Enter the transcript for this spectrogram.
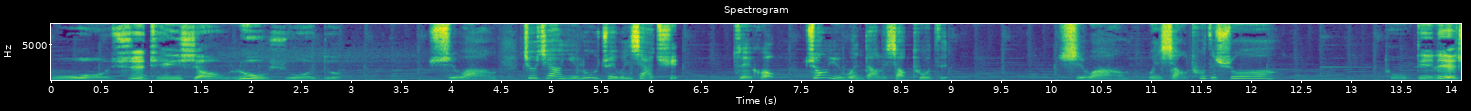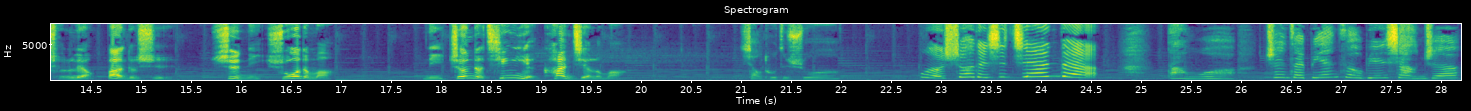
我是听小鹿说的。”狮王就这样一路追问下去，最后。终于问到了小兔子。狮王问小兔子说：“土地裂成两半的事，是你说的吗？你真的亲眼看见了吗？”小兔子说：“我说的是真的。当我正在边走边想着，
